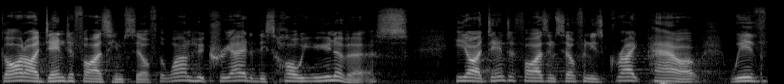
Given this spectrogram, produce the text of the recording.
God identifies himself, the one who created this whole universe. He identifies himself in his great power with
